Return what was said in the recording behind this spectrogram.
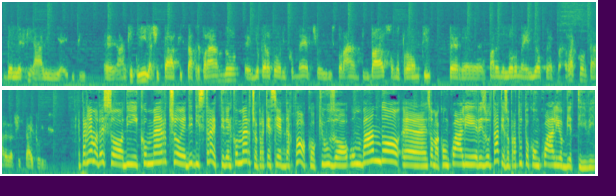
delle finali ATP. Eh, anche qui la città si sta preparando, eh, gli operatori, il commercio, i ristoranti, i bar sono pronti per eh, fare del loro meglio per raccontare la città ai turisti. E parliamo adesso di commercio e di distretti del commercio perché si è da poco chiuso un bando, eh, insomma con quali risultati e soprattutto con quali obiettivi?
